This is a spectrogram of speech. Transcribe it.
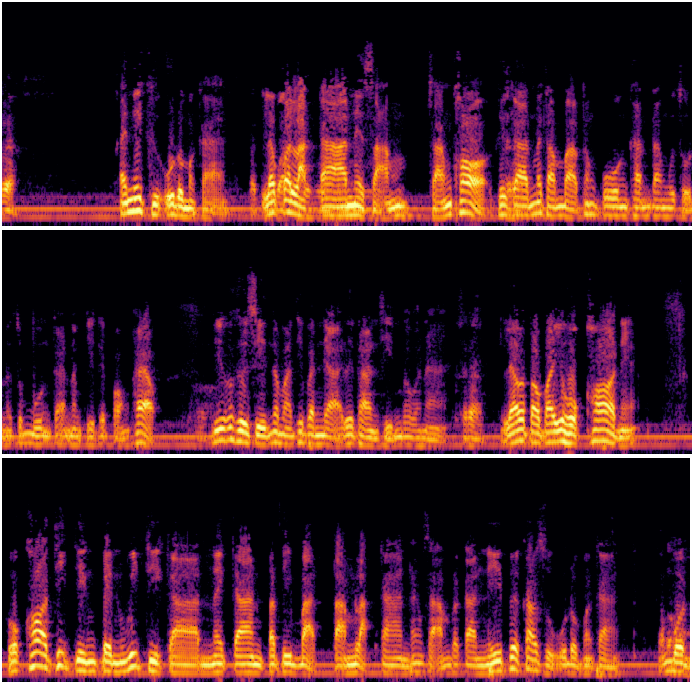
ครับ อันนี้คืออุดมการณ์แล้วก็หลักการเนี่ยสามสามข้อ คือการไม่ทำบาปทั้งปวงคันตามกุศลสมบูรณ์การนำจิตให้ป่องแผ้วนี่ก็คือศีลสมาธิปัญญาหรือทานศีลภาวนาครับแล้วต่อไปหกข้อเนี่ยหกข้อที่จริงเป็นวิธีการในการปฏิบัติตามหลักการทั้งสามประการนี้เพื่อเข้าสู่อุดมการณ์ข้างบน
